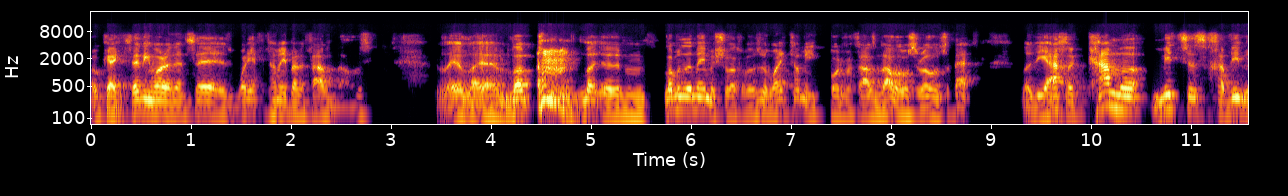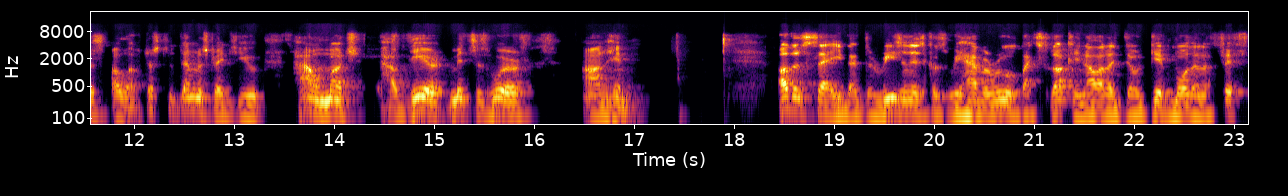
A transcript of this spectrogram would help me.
Okay, so Gemara then says, what do you have to tell me about a thousand dollars? Why tell me quarter of a thousand dollars? What's the relevance of that? Just to demonstrate to you how much, how dear mitzvahs were on him. Others say that the reason is because we have a rule by tzedakah, not allowed to give more than a fifth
